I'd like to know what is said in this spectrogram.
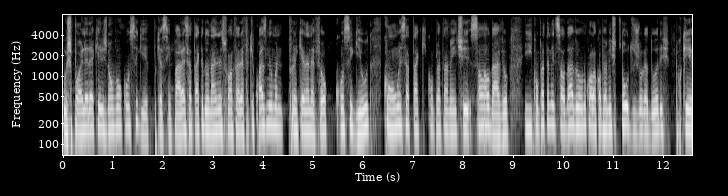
O spoiler é que eles não vão conseguir, porque assim, para esse ataque do Niners foi uma tarefa que quase nenhuma franquia na NFL conseguiu com esse ataque completamente saudável. E completamente saudável eu não coloco, obviamente, todos os jogadores, porque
